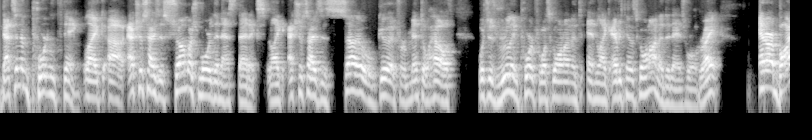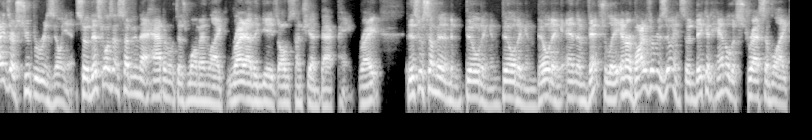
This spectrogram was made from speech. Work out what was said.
that's an important thing. Like uh, exercise is so much more than aesthetics. Like exercise is so good for mental health, which is really important for what's going on in, in like everything that's going on in today's world, right? and our bodies are super resilient. So this wasn't something that happened with this woman like right out of the gates. All of a sudden, she had back pain, right? This was something that had been building and building and building, and eventually, and our bodies are resilient, so they could handle the stress of like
